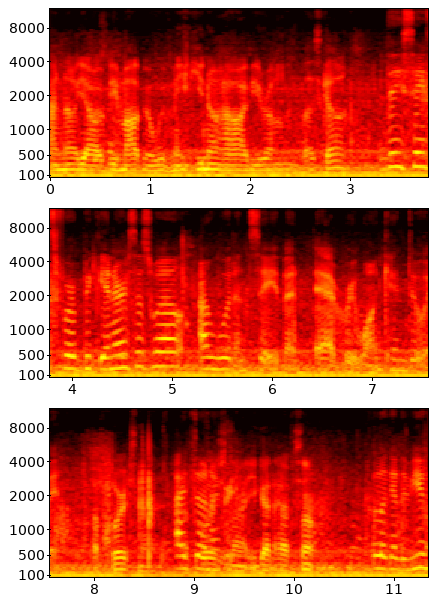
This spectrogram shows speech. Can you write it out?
I know y'all would be mobbing with me. You know how I be rolling. Let's go. They say it's for beginners as well. I wouldn't say that everyone can do it. Of course not. I Of don't course agree. Not. You gotta have something. Look at the view.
